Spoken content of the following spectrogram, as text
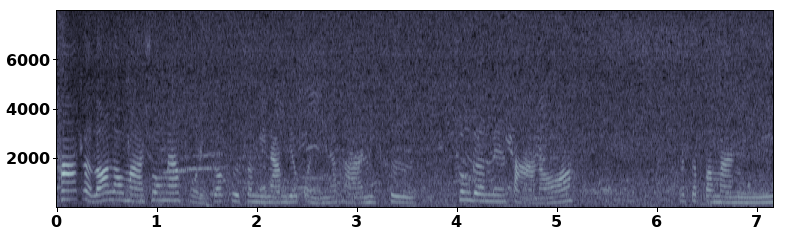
ถ้าเกิดว่าเรามาช่วงหน้าฝนก็คือจะมีน้ำเยอะกว่านี้นะคะอันนี้คือช่วงเดือนเมษาเนาะก็จะประมาณนี้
